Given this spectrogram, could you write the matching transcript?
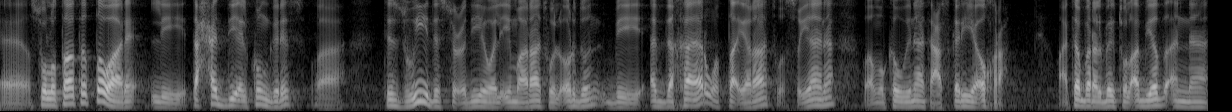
آه، سلطات الطوارئ لتحدي الكونغرس و تزويد السعودية والإمارات والأردن بالذخائر والطائرات والصيانة ومكونات عسكرية أخرى. واعتبر البيت الأبيض أن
